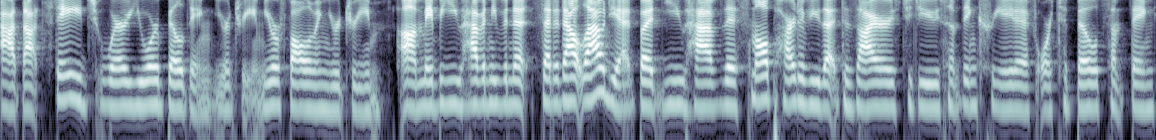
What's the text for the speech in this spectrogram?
at that stage where you're building your dream, you're following your dream. Um, maybe you haven't even said it out loud yet, but you have this small part of you that desires to do something creative or to build something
